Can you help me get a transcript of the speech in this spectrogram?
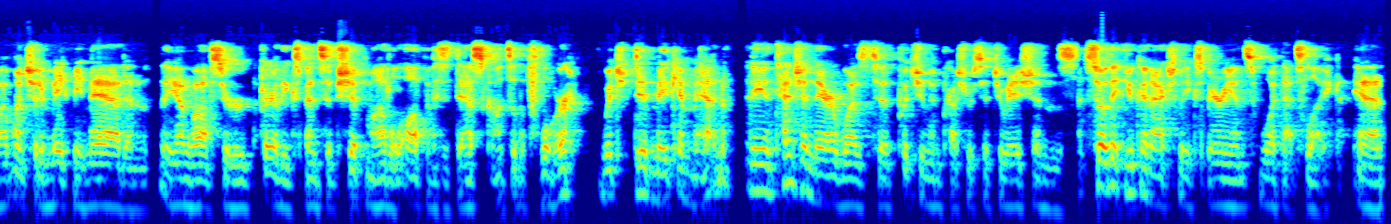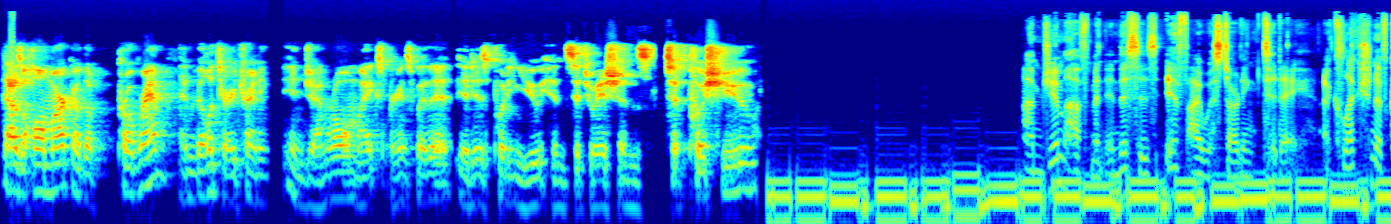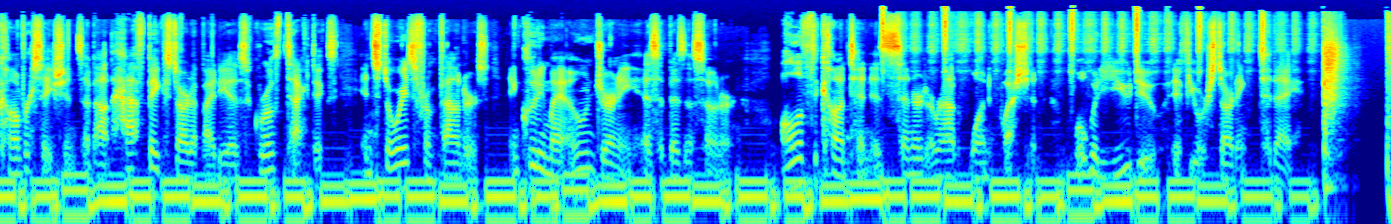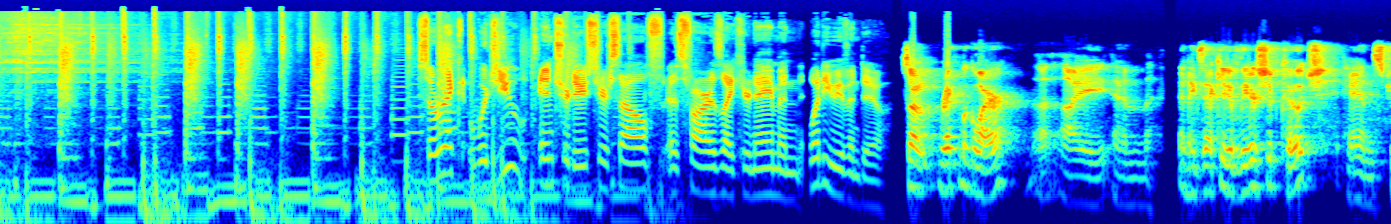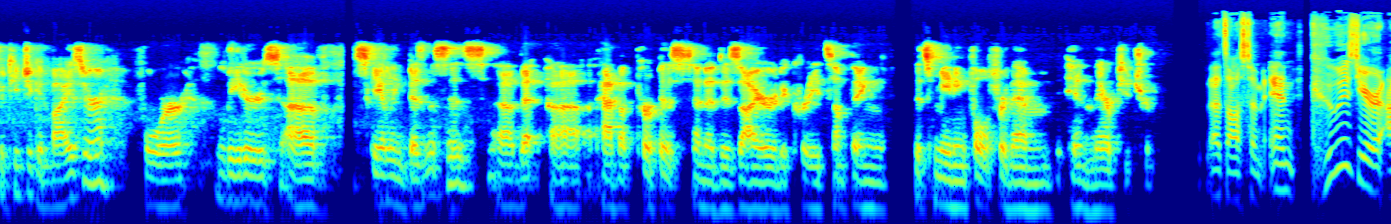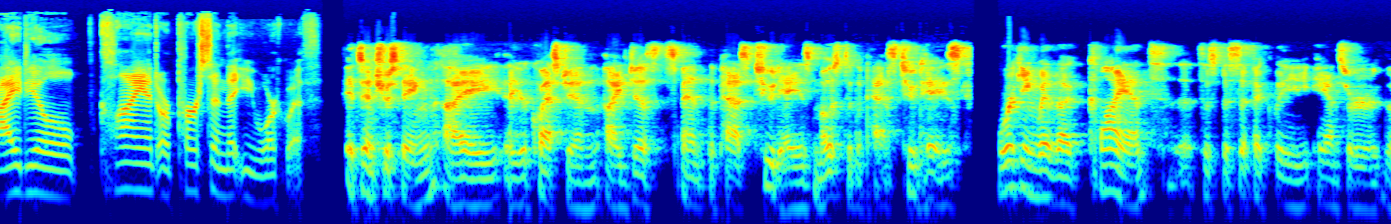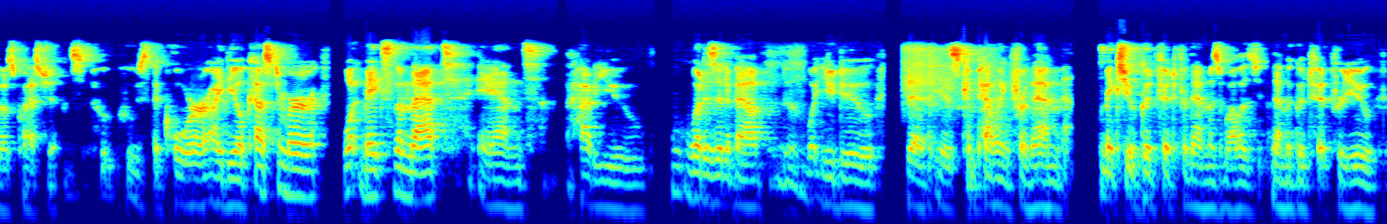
I want you to make me mad. And the young officer, fairly expensive ship model off of his desk onto the floor, which did make him mad. The intention there was to put you in pressure situations so that you can actually experience what that's like. And that was a hallmark of the program and military training in general. My experience with it, it is putting you in situations to push you I'm Jim Huffman, and this is If I Was Starting Today, a collection of conversations about half baked startup ideas, growth tactics, and stories from founders, including my own journey as a business owner. All of the content is centered around one question What would you do if you were starting today? So, Rick, would you introduce yourself as far as like your name and what do you even do? So, Rick McGuire, uh, I am an executive leadership coach and strategic advisor for leaders of scaling businesses uh, that uh, have a purpose and a desire to create something that's meaningful for them in their future. That's awesome. And who is your ideal client or person that you work with? It's interesting. I your question. I just spent the past two days, most of the past two days, working with a client uh, to specifically answer those questions. Who, who's the core ideal customer? What makes them that? And how do you? What is it about what you do that is compelling for them? Makes you a good fit for them as well as them a good fit for you.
